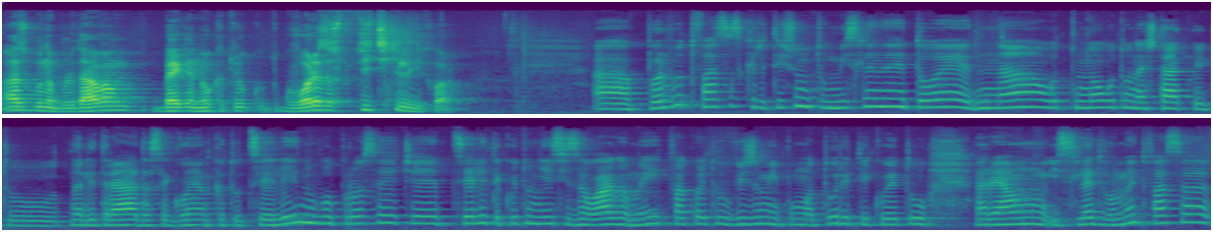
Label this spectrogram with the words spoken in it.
Аз го наблюдавам бегано, като говоря за стотици хиляди хора. А, първо, това с критичното мислене, то е една от многото неща, които нали, трябва да се гонят като цели, но въпросът е, че целите, които ние си залагаме и това, което виждаме и по матурите, което реално изследваме, това са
